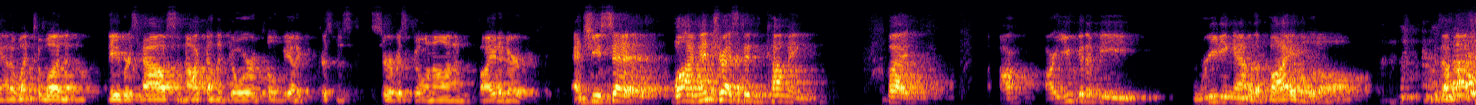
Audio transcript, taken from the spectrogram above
And I went to one neighbor's house and knocked on the door and told me we had a Christmas service going on and invited her. And she said, Well, I'm interested in coming, but are, are you going to be reading out of the Bible at all? Because I'm not,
